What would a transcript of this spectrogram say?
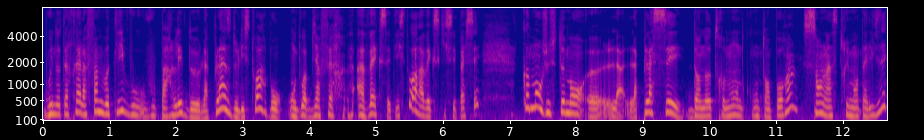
Bruno Tertrais, à la fin de votre livre, vous, vous parlez de la place de l'histoire. Bon, on doit bien faire avec cette histoire, avec ce qui s'est passé. Comment justement la, placer dans notre monde contemporain sans l'instrumentaliser?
